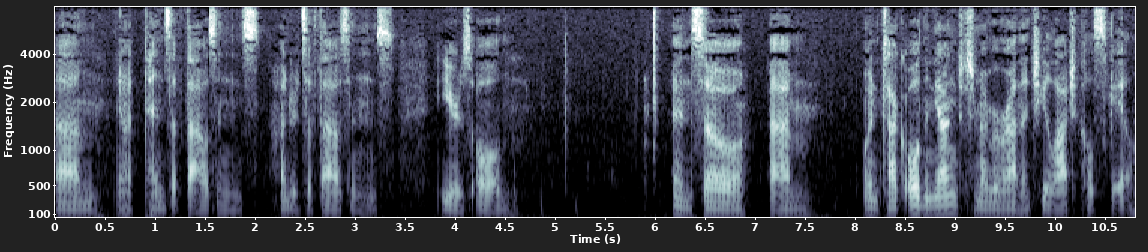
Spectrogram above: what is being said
um, you know, tens of thousands, hundreds of thousands years old. And so, um, when we talk old and young, just remember we're on a geological scale.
